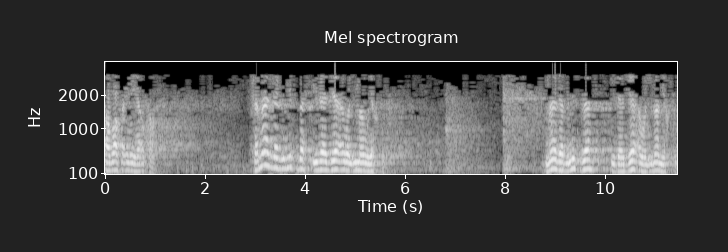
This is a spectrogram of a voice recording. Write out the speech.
أضاف إليها أخرى. فماذا بالنسبة إذا جاء والإمام يخطب؟ ماذا بالنسبة إذا جاء والإمام يخطب؟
